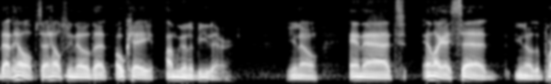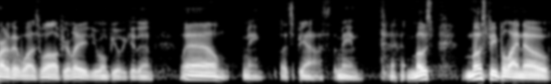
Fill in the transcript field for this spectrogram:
that helps. That helps me know that okay, I'm going to be there you know, and that, and like I said, you know, the part of it was, well, if you're late, you won't be able to get in. Well, I mean, let's be honest. I mean, most most people I know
